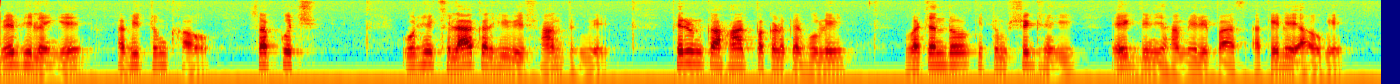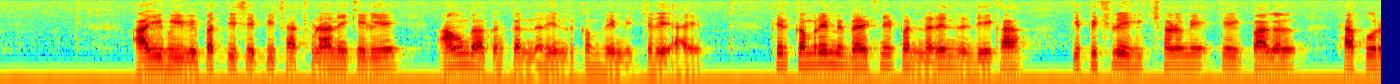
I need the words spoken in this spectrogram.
वे भी लेंगे, अभी तुम खाओ। सब कुछ उन्हें खिलाकर ही वे शांत हुए। फिर उनका हाथ पकड़कर बोले, वचन दो कि तुम शीघ्र ही एक दिन यहाँ मेरे पास अकेले आओगे। आई हुई विपत्ति से पीछा छुड़ाने के लिए आऊँगा कहकर नरेंद्र कमरे में चले आए। फिर कमरे में बैठने पर नरेंद्र देखा कि पिछले ही क्षण में के पागल ठाकुर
